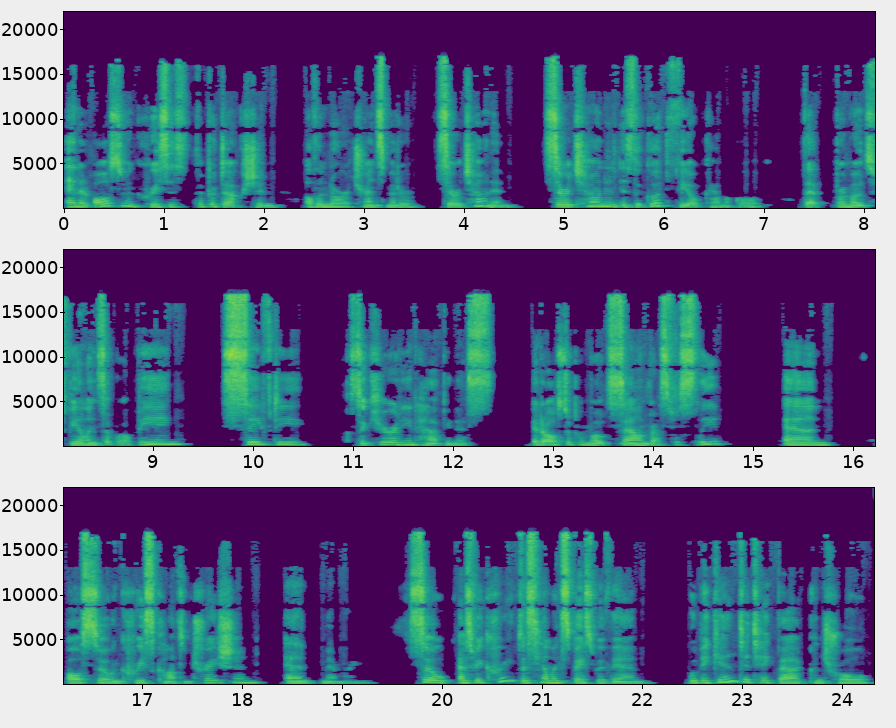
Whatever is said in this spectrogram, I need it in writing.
and it also increases the production of the neurotransmitter serotonin. Serotonin is the good feel chemical that promotes feelings of well-being, safety, security, and happiness. It also promotes sound, restful sleep and also increased concentration and memory. So as we create this healing space within, we begin to take back control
